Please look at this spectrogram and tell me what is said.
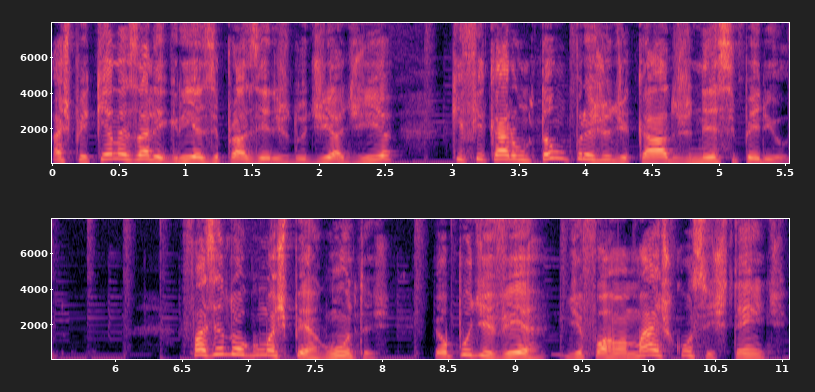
as pequenas alegrias e prazeres do dia a dia que ficaram tão prejudicados nesse período. Fazendo algumas perguntas, eu pude ver de forma mais consistente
